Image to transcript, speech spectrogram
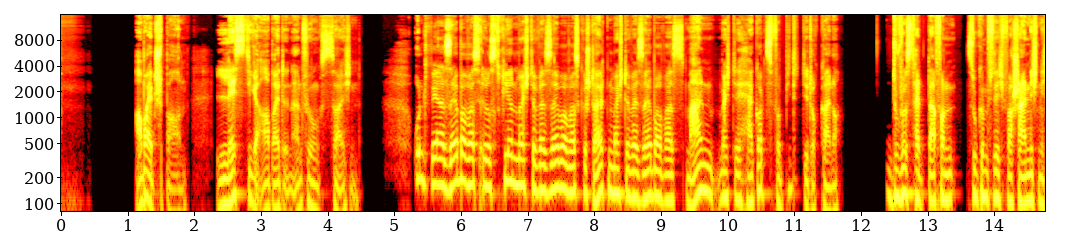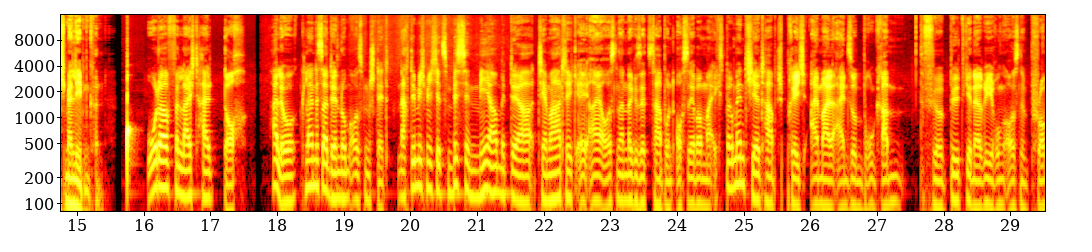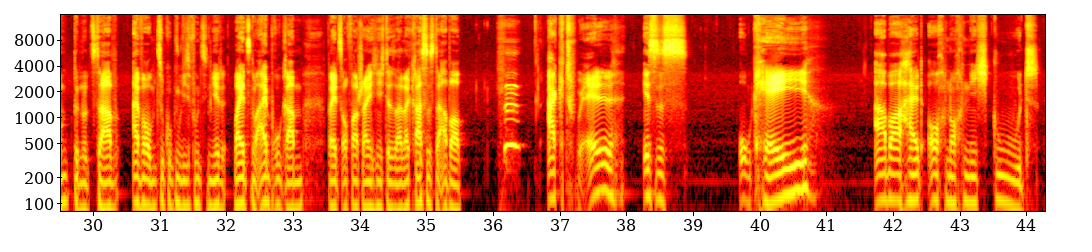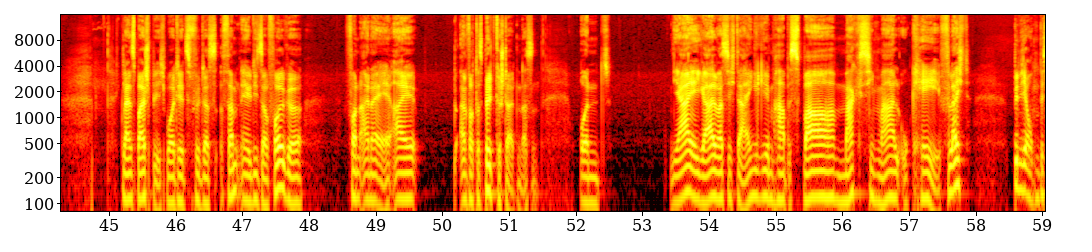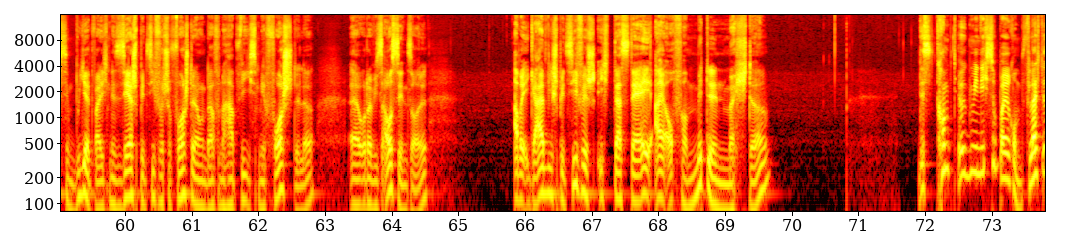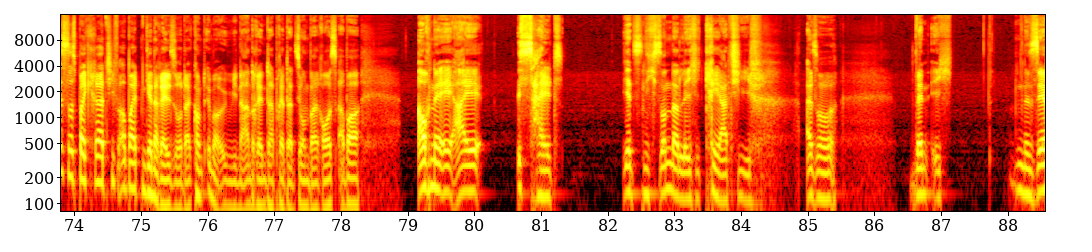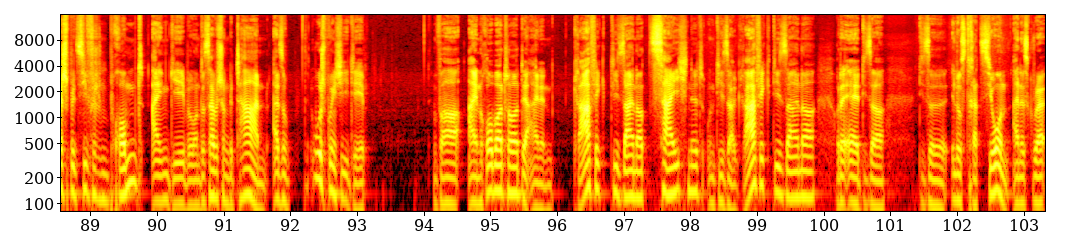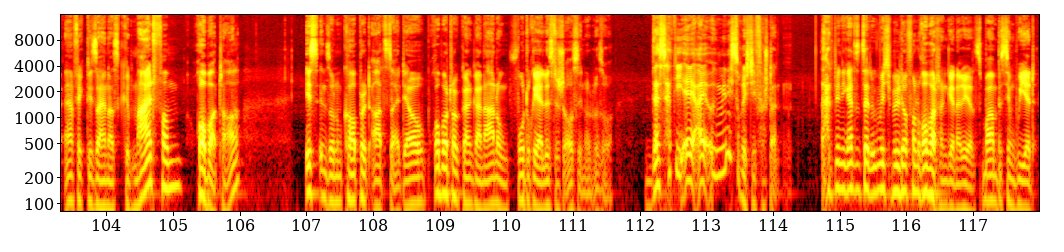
Arbeit sparen. Lästige Arbeit in Anführungszeichen. Und wer selber was illustrieren möchte, wer selber was gestalten möchte, wer selber was malen möchte, Herrgott, verbietet dir doch keiner. Du wirst halt davon zukünftig wahrscheinlich nicht mehr leben können. Oder vielleicht halt doch. Hallo, kleines Addendum aus dem Schnitt. Nachdem ich mich jetzt ein bisschen mehr mit der Thematik AI auseinandergesetzt habe und auch selber mal experimentiert habe, sprich einmal ein so ein Programm für Bildgenerierung aus einem Prompt benutzt habe, einfach um zu gucken, wie es funktioniert. War jetzt nur ein Programm, war jetzt auch wahrscheinlich nicht das allerkrasseste, aber hm, aktuell ist es okay, aber halt auch noch nicht gut. Kleines Beispiel, ich wollte jetzt für das Thumbnail dieser Folge von einer AI einfach das Bild gestalten lassen. Und ja, egal, was ich da eingegeben habe, es war maximal okay. Vielleicht bin ich auch ein bisschen weird, weil ich eine sehr spezifische Vorstellung davon habe, wie ich es mir vorstelle äh, oder wie es aussehen soll. Aber egal, wie spezifisch ich das der AI auch vermitteln möchte, das kommt irgendwie nicht so bei rum. Vielleicht ist das bei Kreativarbeiten generell so. Da kommt immer irgendwie eine andere Interpretation bei raus. Aber auch eine AI ist halt jetzt nicht sonderlich kreativ. Also, wenn ich einen sehr spezifischen Prompt eingebe, und das habe ich schon getan, also ursprüngliche Idee war ein Roboter, der einen Grafikdesigner zeichnet und dieser Grafikdesigner oder äh, dieser diese Illustration eines Graphic Designers gemalt vom Roboter ist in so einem Corporate Art Style. Der Roboter kann, keine Ahnung, fotorealistisch aussehen oder so. Das hat die AI irgendwie nicht so richtig verstanden. Hat mir die ganze Zeit irgendwelche Bilder von Robotern generiert. Das war ein bisschen weird.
